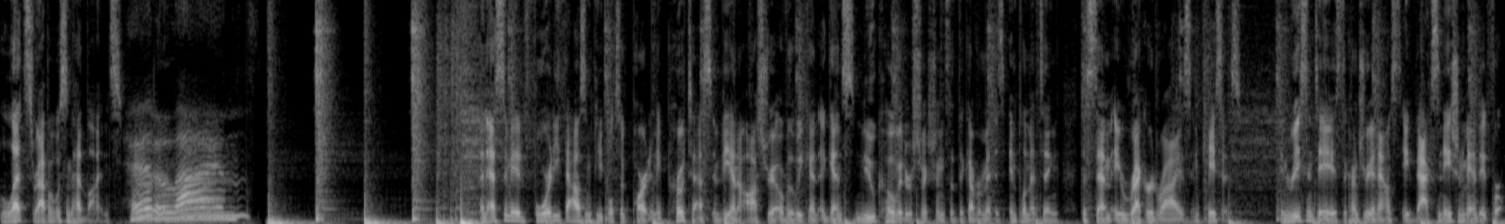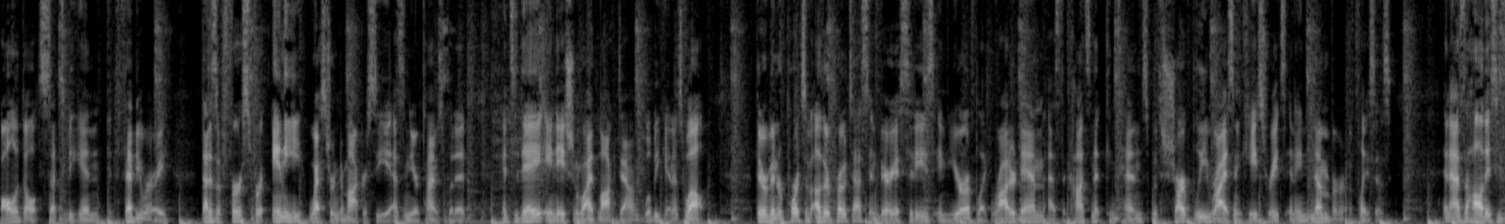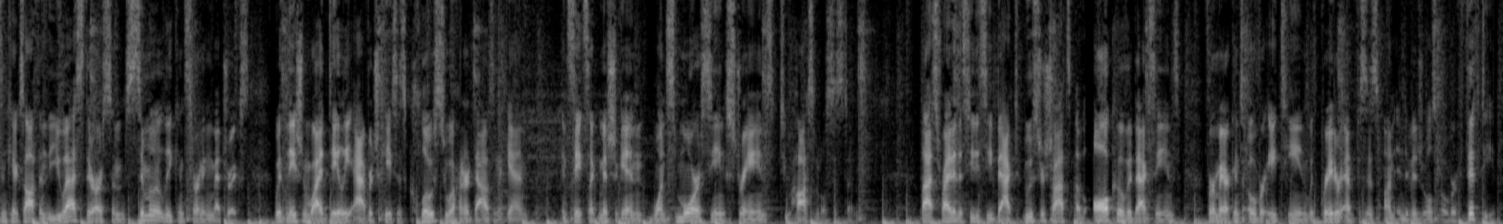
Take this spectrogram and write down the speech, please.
let's wrap up with some headlines. Headlines. An estimated 40,000 people took part in a protest in Vienna, Austria over the weekend against new COVID restrictions that the government is implementing to stem a record rise in cases. In recent days, the country announced a vaccination mandate for all adults set to begin in February. That is a first for any Western democracy, as the New York Times put it. And today, a nationwide lockdown will begin as well. There have been reports of other protests in various cities in Europe, like Rotterdam, as the continent contends with sharply rising case rates in a number of places. And as the holiday season kicks off in the US, there are some similarly concerning metrics, with nationwide daily average cases close to 100,000 again, in states like Michigan once more seeing strains to hospital systems. Last Friday, the CDC backed booster shots of all COVID vaccines for Americans over 18, with greater emphasis on individuals over 50.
